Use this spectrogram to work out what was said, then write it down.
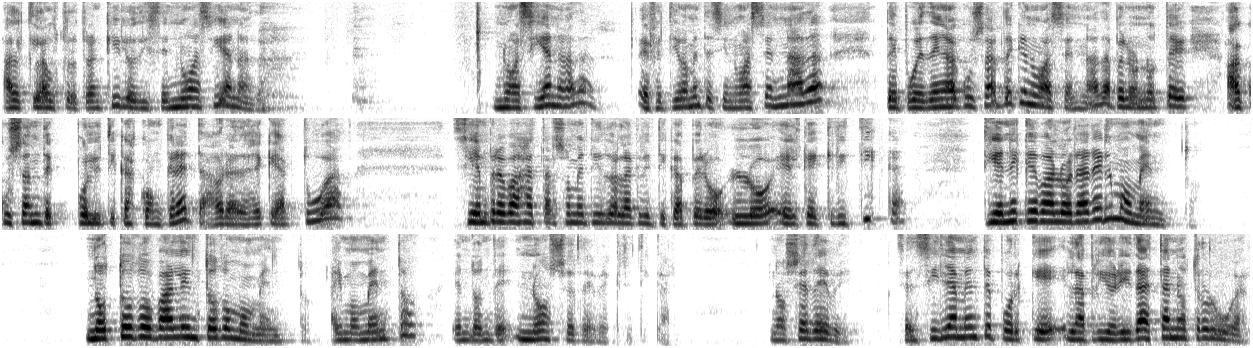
al claustro tranquilo? Dice, no hacía nada. No hacía nada. Efectivamente, si no haces nada, te pueden acusar de que no haces nada, pero no te acusan de políticas concretas. Ahora, desde que actúas, siempre vas a estar sometido a la crítica, pero el que critica tiene que valorar el momento. No todo vale en todo momento. Hay momentos en donde no se debe criticar. No se debe, sencillamente porque la prioridad está en otro lugar,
